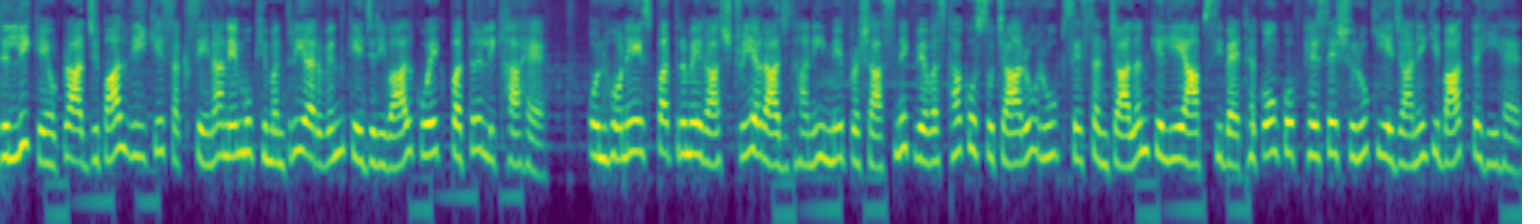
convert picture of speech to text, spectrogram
दिल्ली के उपराज्यपाल वी के सक्सेना ने मुख्यमंत्री अरविंद केजरीवाल को एक पत्र लिखा है उन्होंने इस पत्र में राष्ट्रीय राजधानी में प्रशासनिक व्यवस्था को सुचारू रूप से संचालन के लिए आपसी बैठकों को फिर से शुरू किए जाने की बात कही है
